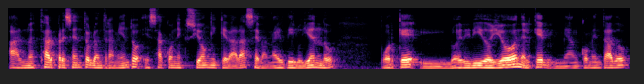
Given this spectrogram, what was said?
al no estar presente en los entrenamientos, esa conexión y quedadas se van a ir diluyendo porque lo he vivido yo en el que me han comentado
